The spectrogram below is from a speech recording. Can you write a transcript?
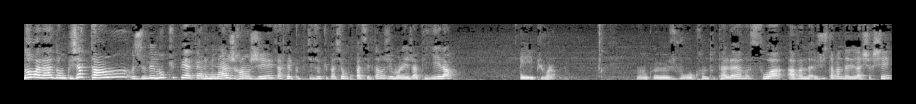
Donc voilà, donc j'attends. Je vais m'occuper à faire le ménage, ranger, faire quelques petites occupations pour passer le temps. J'ai mon linge à plier là. Et puis voilà. Donc euh, je vous reprends tout à l'heure, soit avant juste avant d'aller la chercher,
